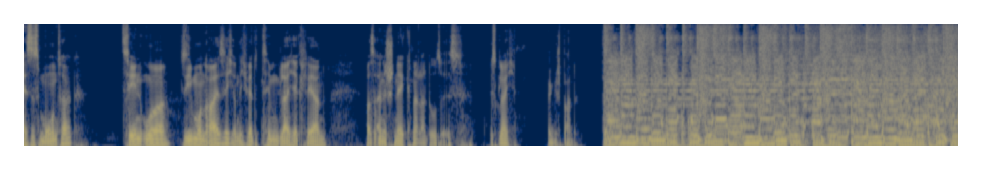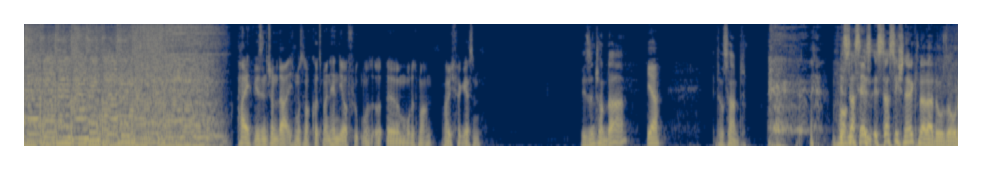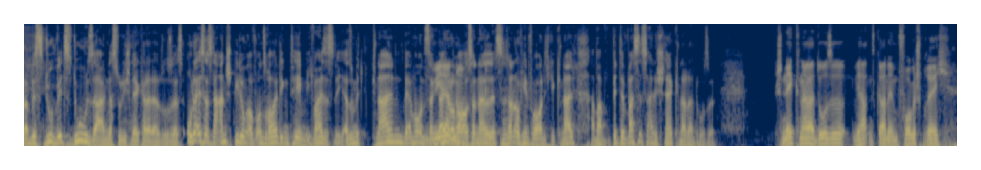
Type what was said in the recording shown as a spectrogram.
Es ist Montag, 10.37 Uhr und ich werde Tim gleich erklären, was eine Schnellknallerdose ist. Bis gleich. Bin gespannt. Hi, wir sind schon da. Ich muss noch kurz mein Handy auf Flugmodus äh, machen. Habe ich vergessen. Wir sind schon da? Ja. Interessant. ist, das, ist, ist das die Schnellknallerdose? Oder bist du, willst du sagen, dass du die Schnellknallerdose hast? Oder ist das eine Anspielung auf unsere heutigen Themen? Ich weiß es nicht. Also mit Knallen werden wir uns dann Weder gleich nochmal auseinandersetzen. Das hat auf jeden Fall ordentlich geknallt. Aber bitte, was ist eine Schnellknallerdose? Schnellknallerdose, wir hatten es gerade im Vorgespräch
